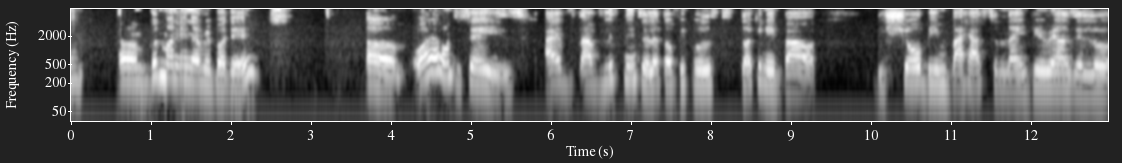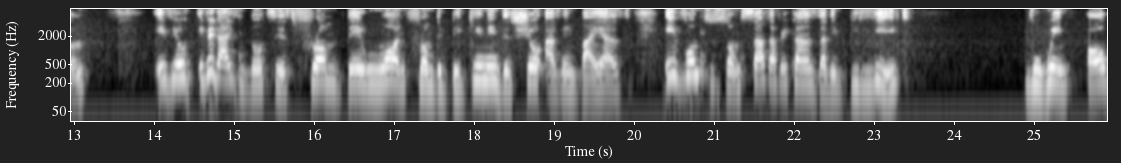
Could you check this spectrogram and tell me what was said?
Um, good morning, everybody. Um, what I want to say is I've I've listening to a lot of people talking about the show being biased to Nigerians alone. If you if you guys noticed from day one, from the beginning, the show has been biased, even to some South Africans that they believed will win or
